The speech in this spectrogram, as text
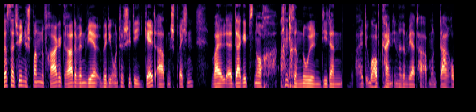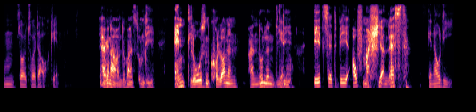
das ist natürlich eine spannende Frage, gerade wenn wir über die unterschiedlichen Geldarten sprechen, weil äh, da gibt's noch andere Nullen, die dann halt überhaupt keinen inneren Wert haben. Und darum soll es heute auch gehen. Ja, genau. Und du meinst um die endlosen Kolonnen an Nullen, die Genau. die EZB aufmarschieren lässt. Genau die.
